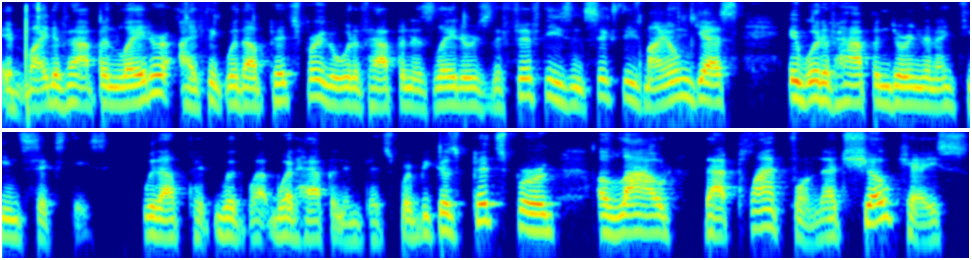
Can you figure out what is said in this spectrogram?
It might have happened later. I think without Pittsburgh, it would have happened as later as the 50s and 60s. My own guess, it would have happened during the 1960s without with what, what happened in Pittsburgh because Pittsburgh allowed that platform, that showcase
